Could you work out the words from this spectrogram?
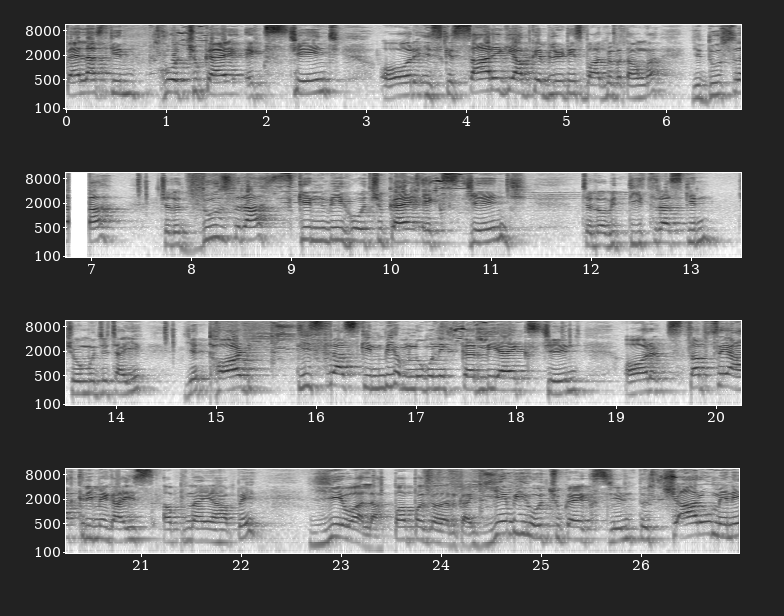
पहला स्किन हो चुका है एक्सचेंज और इसके सारे की आपके एबिलिटीज बाद में बताऊँगा। ये दूसरा, चलो, दूसरा स्किन भी हो चुका है एक्सचेंज चलो, अभी तीसरा स्किन जो मुझे चाहिए। ये थर्ड तीसरा स्किन भी हम लोगों ने कर लिया एक्सचेंज और सबसे आखिरी में गाइस अपना यहाँ पे ये वाला पर्पल कलर का, ये भी हो चुका है एक्सचेंज तो चारों मैंने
